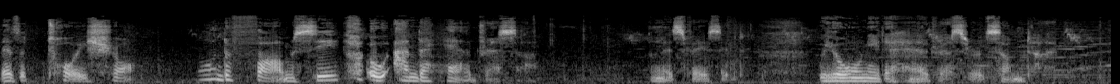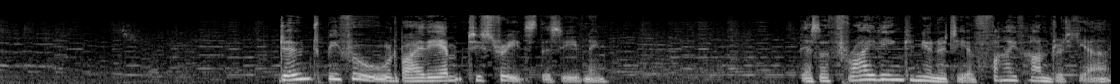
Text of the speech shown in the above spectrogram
There's a toy shop, and a pharmacy, oh, and a hairdresser. And let's face it, we all need a hairdresser at some time. Don't be fooled by the empty streets this evening. There's a thriving community of 500 here.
